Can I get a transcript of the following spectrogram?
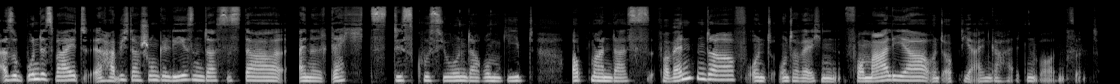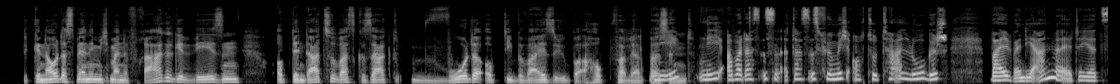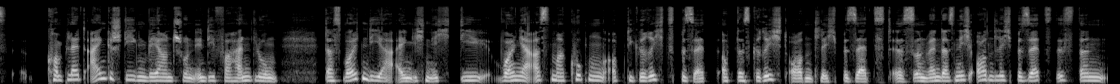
also bundesweit äh, habe ich da schon gelesen, dass es da eine Rechtsdiskussion darum gibt, ob man das verwenden darf und unter welchen Formalia und ob die eingehalten worden sind. Genau das wäre nämlich meine Frage gewesen, ob denn dazu was gesagt wurde, ob die Beweise überhaupt verwertbar nee, sind. Nee, aber das ist, das ist für mich auch total logisch, weil wenn die Anwälte jetzt komplett eingestiegen wären schon in die Verhandlungen, das wollten die ja eigentlich nicht. Die wollen ja erstmal gucken, ob die Gerichtsbesetz, ob das Gericht ordentlich besetzt ist. Und wenn das nicht ordentlich besetzt ist, dann,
